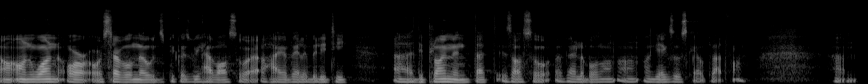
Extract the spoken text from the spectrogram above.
on one or, or several nodes because we have also a high availability uh, deployment that is also available on, on, on the Exoscale platform. Um,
